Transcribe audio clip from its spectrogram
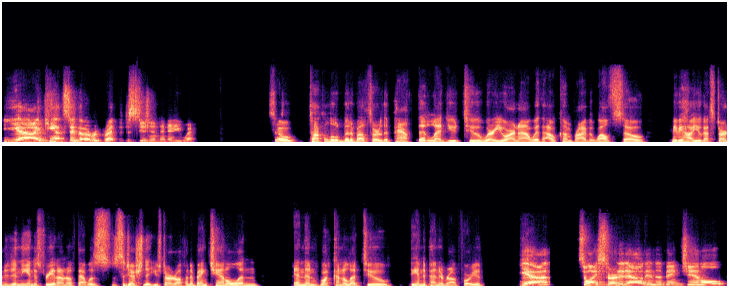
Yeah, I can't say that I regret the decision in any way. So, talk a little bit about sort of the path that led you to where you are now with Outcome Private Wealth. So, maybe how you got started in the industry. And I don't know if that was a suggestion that you started off in a bank channel and and then what kind of led to the independent route for you. Yeah. So I started out in a bank channel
